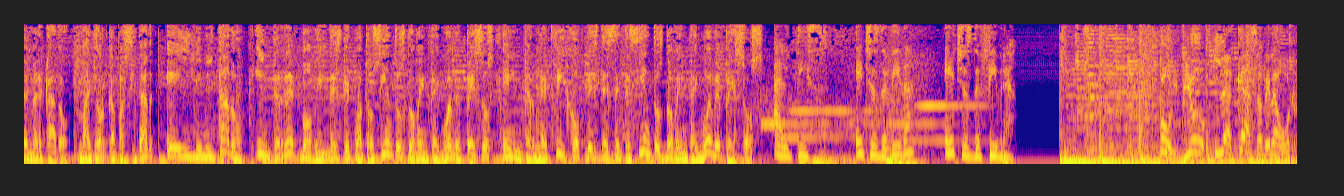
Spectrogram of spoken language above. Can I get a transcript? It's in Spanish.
de mercado, mayor capacidad e ilimitado. Internet móvil desde 499 pesos e internet fijo desde 799 pesos. Altis, hechos de vida, hechos de fibra. Volvió la Casa del Ahorro.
